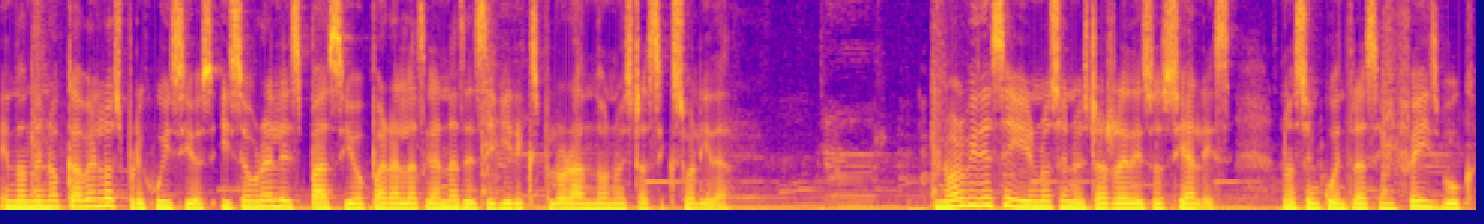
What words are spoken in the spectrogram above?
en donde no caben los prejuicios y sobra el espacio para las ganas de seguir explorando nuestra sexualidad. No olvides seguirnos en nuestras redes sociales. Nos encuentras en Facebook,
